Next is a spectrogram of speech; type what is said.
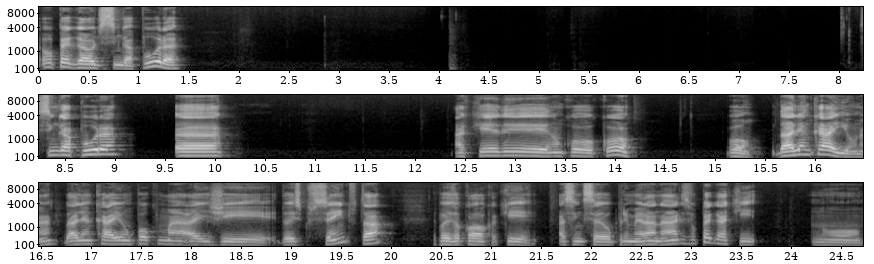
Eu vou pegar o de Singapura. Singapura, uh, aquele não colocou. Bom, Dalian caiu, né? Dalian caiu um pouco mais de 2%, tá? Depois eu coloco aqui, assim que saiu a primeira análise. Vou pegar aqui no,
